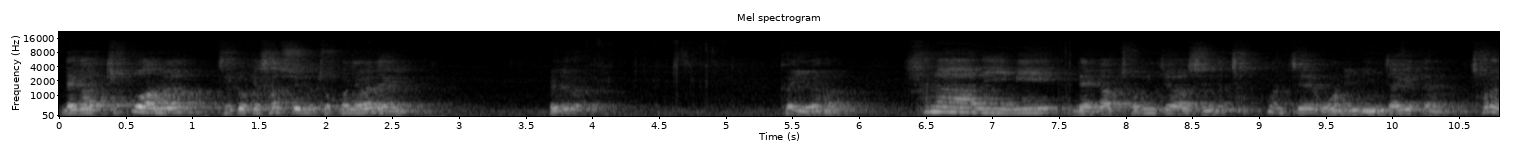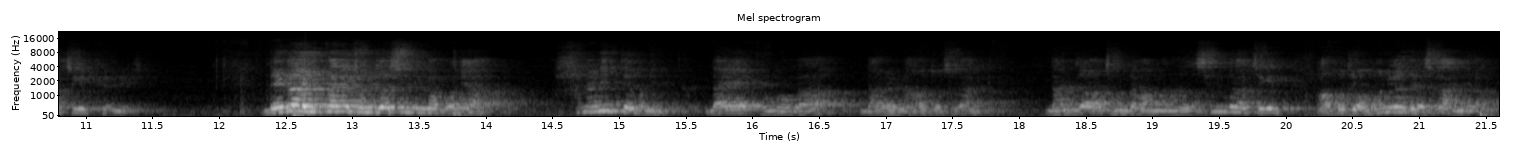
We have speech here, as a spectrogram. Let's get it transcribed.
내가 기뻐하며 즐겁게 살 수 있는 조건이라는 얘기입니다. 왜 그럴까요? 그 이유는 하나님이 내가 존재할 수 있는 첫 번째 원인 인자이기 때문에 철학적인 표현이죠. 내가 이 땅에 존재할 수 있는 건 뭐냐? 하나님 때문입니다. 나의 부모가 나를 낳아줘서가 아니에요. 난자와 정자가 만나서 생물학적인 아버지 어머니가 되어서가 아니라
